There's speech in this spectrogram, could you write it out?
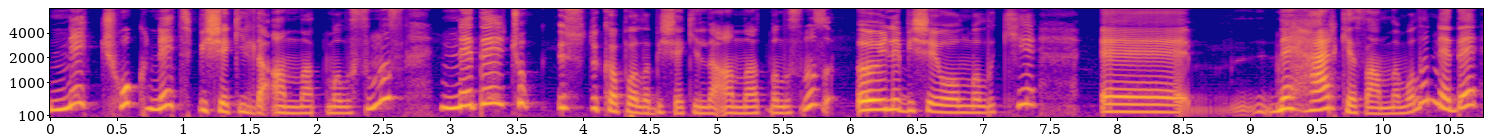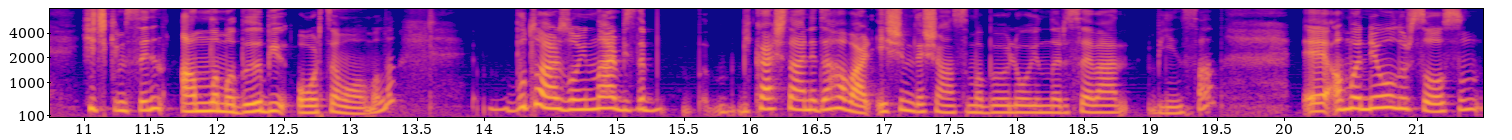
ne çok net bir şekilde anlatmalısınız ne de çok üstü kapalı bir şekilde anlatmalısınız. Öyle bir şey olmalı ki e, ne herkes anlamalı ne de hiç kimsenin anlamadığı bir ortam olmalı bu tarz oyunlar bizde birkaç tane daha var. Eşim de şansıma böyle oyunları seven bir insan. Ee, ama ne olursa olsun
